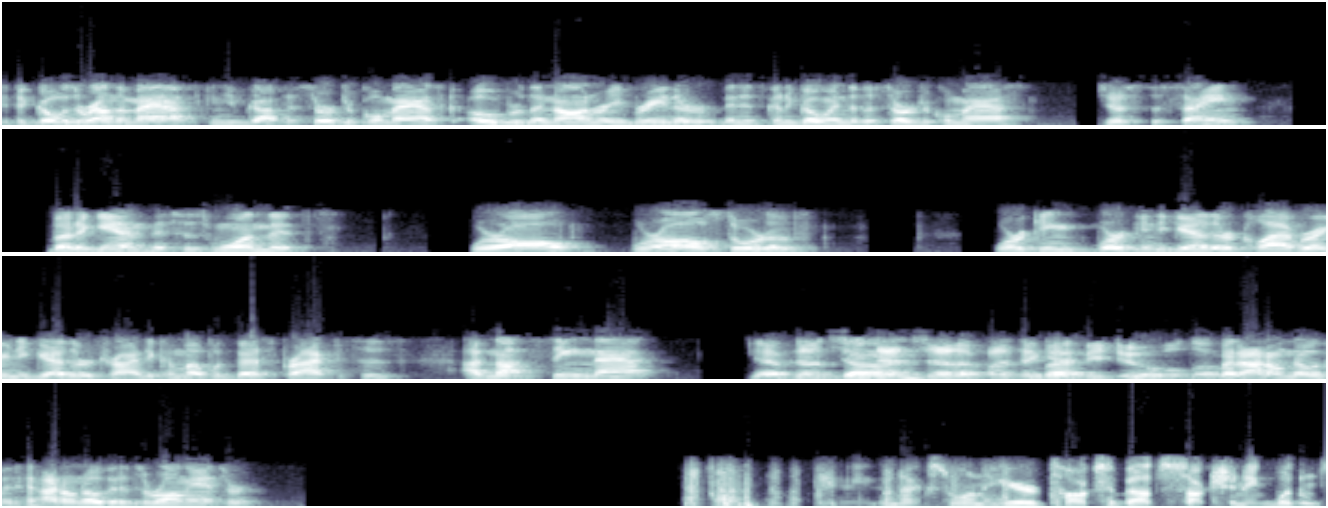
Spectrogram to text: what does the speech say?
if it goes around the mask and you've got the surgical mask over the non-rebreather, then it's going to go into the surgical mask just the same. But again, this is one that's we're all we're all sort of working working together, collaborating together, trying to come up with best practices. I've not seen that yeah, I've not seen that setup. I think but, it'd be doable though. But I don't know that I don't know that it's the wrong answer. Okay, the next one here talks about suctioning. Wouldn't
